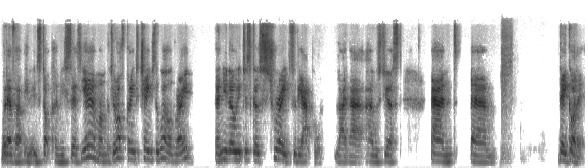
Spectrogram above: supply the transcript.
whatever in, in Stockholm. He says, yeah, mum, but you're off going to change the world, right? And, you know, and it just goes straight to the apple like that. I was just, and um, they got it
